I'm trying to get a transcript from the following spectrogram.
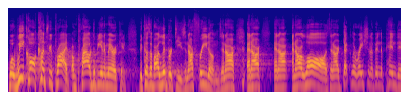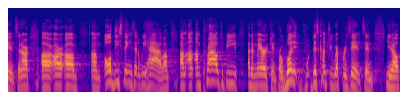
What we call country pride. I'm proud to be an American because of our liberties and our freedoms and our and our and our and our laws and our Declaration of Independence and our our, our um, um, all these things that we have. I'm, I'm, I'm proud to be an American for what it, this country represents. And you know,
